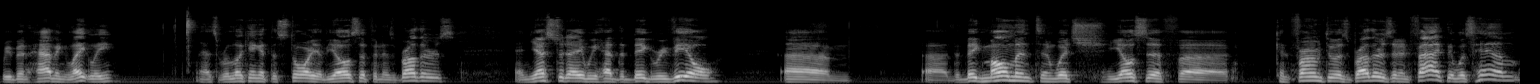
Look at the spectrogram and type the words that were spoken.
we've been having lately as we're looking at the story of Yosef and his brothers. And yesterday we had the big reveal, um, uh, the big moment in which Yosef uh, confirmed to his brothers that in fact it was him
